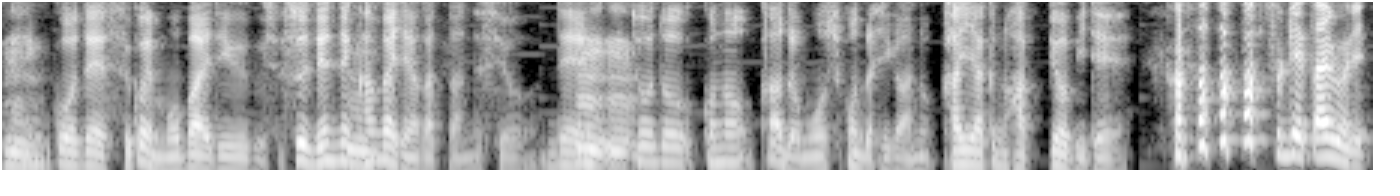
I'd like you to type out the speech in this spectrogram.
変更ですごいモバイル優遇して、それ全然考えてなかったんですよ。で、うんうん。ちょうどこのカードを申し込んだ日が、あの、解約の発表日で、すげえタイムリー。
